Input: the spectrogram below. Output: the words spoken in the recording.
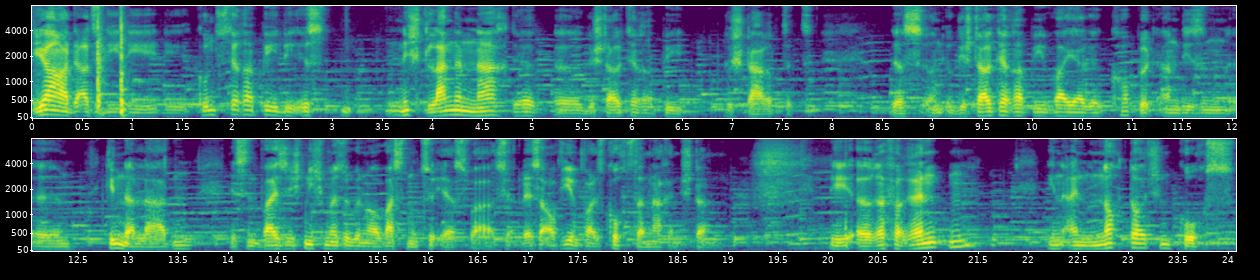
Ja, also die, die, die Kunsttherapie, die ist nicht lange nach der äh, Gestalttherapie gestartet. Das, und Gestalttherapie war ja gekoppelt an diesen äh, Kinderladen. Dessen weiß ich nicht mehr so genau, was nun zuerst war. Der ist auf jeden Fall kurz danach entstanden. Die äh, Referenten in einem norddeutschen Kurs,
